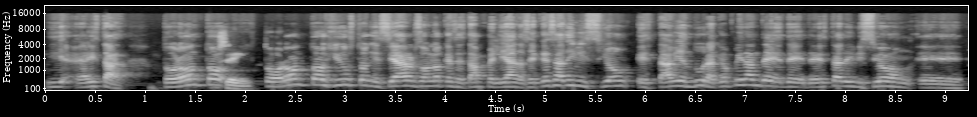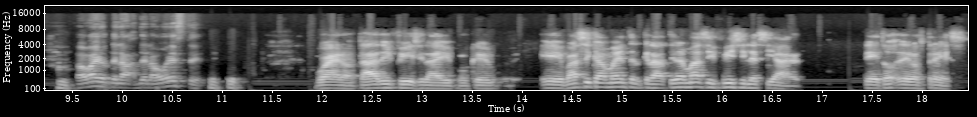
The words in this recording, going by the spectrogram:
Y ahí está. Toronto, Toronto, Houston y Seattle son los que se están peleando. Así que esa división está bien dura. ¿Qué opinan de, esta división, eh, caballos, de la, de la oeste? Bueno, está difícil ahí porque eh, básicamente el que la tiene más difícil es Seattle, de, de los tres.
